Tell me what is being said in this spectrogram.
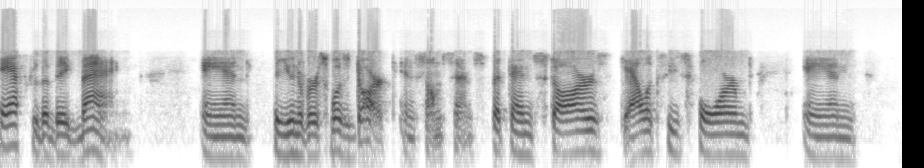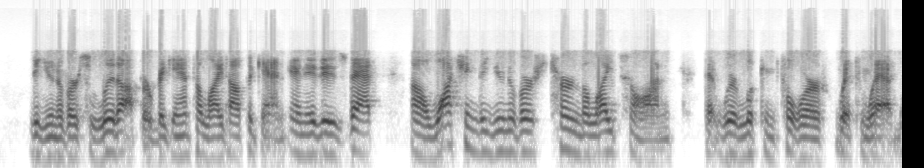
after the Big Bang. And the universe was dark in some sense. But then stars, galaxies formed, and the universe lit up or began to light up again. And it is that uh, watching the universe turn the lights on that we're looking for with Webb.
